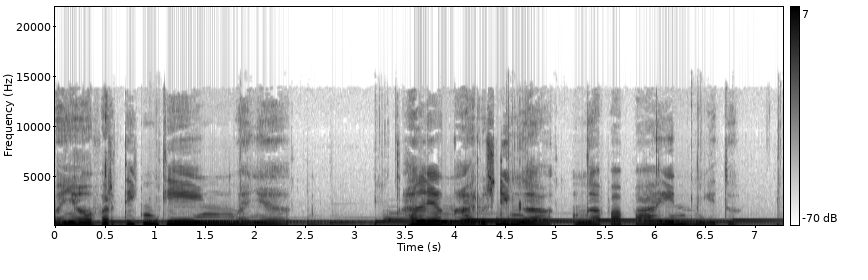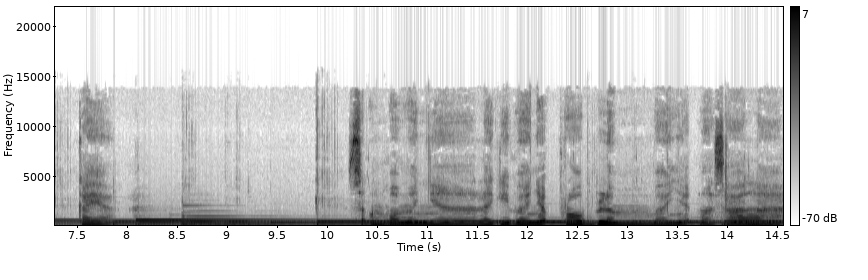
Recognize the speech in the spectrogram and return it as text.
banyak overthinking banyak hal yang harus di nggak nggak papain gitu. Kayak seumpamanya lagi banyak problem banyak masalah.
